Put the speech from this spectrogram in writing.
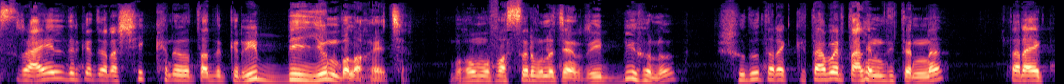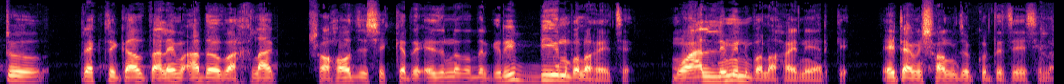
ইসরায়েলদেরকে যারা শিক্ষা দিত তাদেরকে রিব্বি ইউন বলা হয়েছে। বহু মুফাসসির বলেছেন রিব্বি হলো শুধু তারা কিতাবের তালিম দিতেন না তারা একটু প্র্যাকটিক্যাল তালিম আদব আখলাক সহজে শিক্ষা দেয়। এই জন্য তাদেরকে রিব্বিউন বলা হয়েছে। মোয়াল্লিমিন বলা হয়নি আর কি। এটা আমি সংযোগ করতে চেয়েছিলাম।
